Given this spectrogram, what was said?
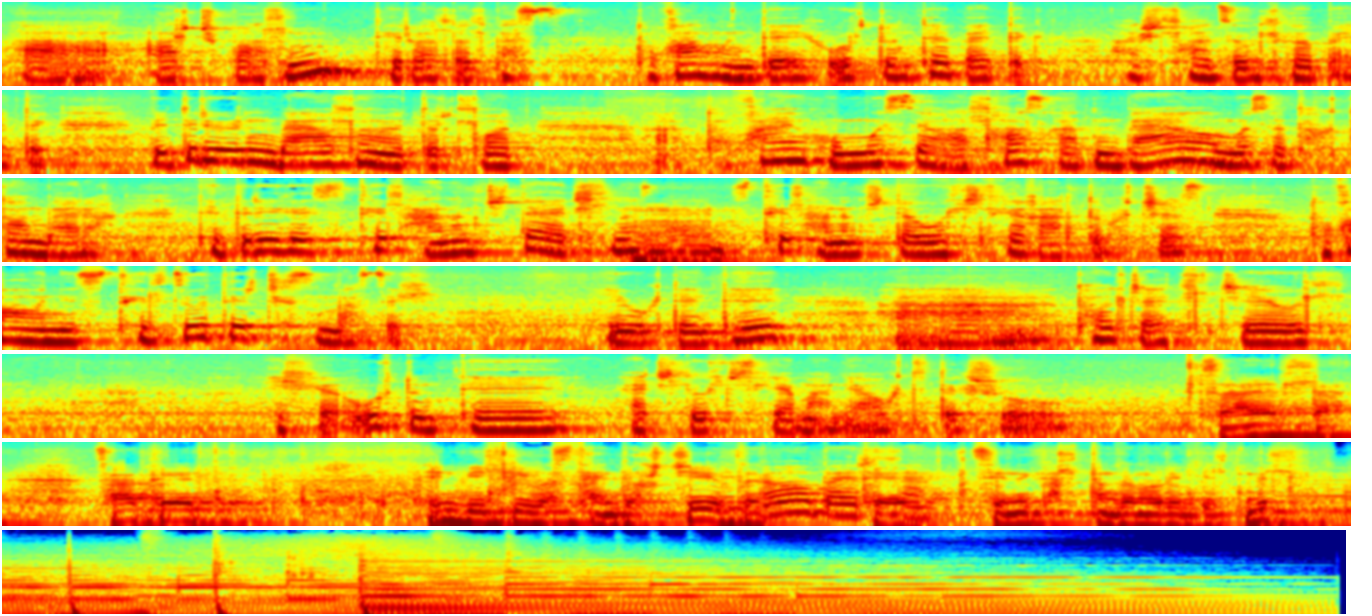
орж болно. Тэр бол бас тухайн хүндээ их үр дүнтэй байдаг онцлогоо зөвлөгөө байдаг. Бид нар ер нь байгууллагын удирдлагууд тухайн хүмүүсээ олохоос гадна байгаа хүмүүсээ тогтоон барих, тэдрийгээ сэтгэл ханамжтай ажилланаас сэтгэл ханамжтай үйлчлэгээ гардаг учраас тухайн хүний сэтгэл зүй дээр ч гэсэн бас их юу гэдэг нь те а тулж ажиллаж ивэл их үр дүнтэй ажил үйлчлэгээ маань явагддаг шүү. За баярлалаа. За тэгээд энэ бэлгийг бас танд өгчээ. Оо баярлалаа. Цэник алтан гануурын бэлтгэл.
